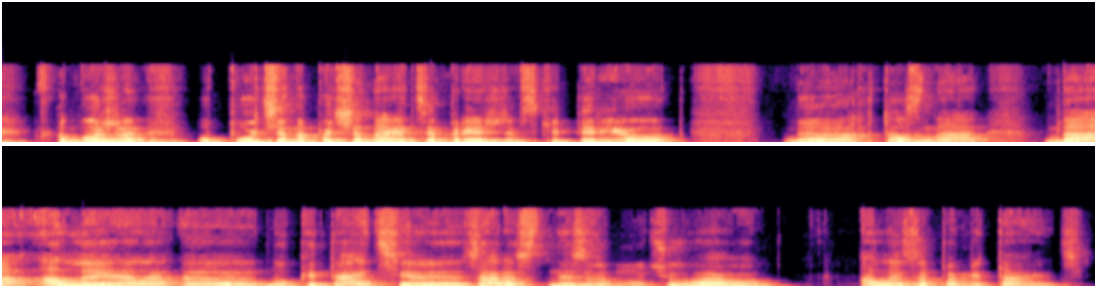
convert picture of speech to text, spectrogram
То може у Путіна починається Брежнєвський період. Е, Хто зна, да. Але е, ну, китайці зараз не звернуть увагу, але запам'ятають.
